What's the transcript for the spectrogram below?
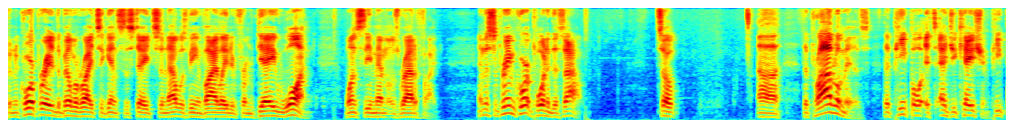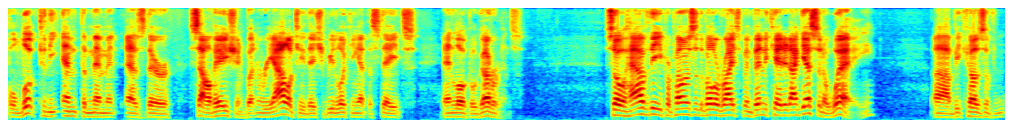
It incorporated the Bill of Rights against the states, and that was being violated from day one once the amendment was ratified. And the Supreme Court pointed this out. So uh, the problem is that people, it's education. People look to the Nth Amendment as their salvation, but in reality, they should be looking at the states and local governments. So, have the proponents of the Bill of Rights been vindicated? I guess in a way, uh, because of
